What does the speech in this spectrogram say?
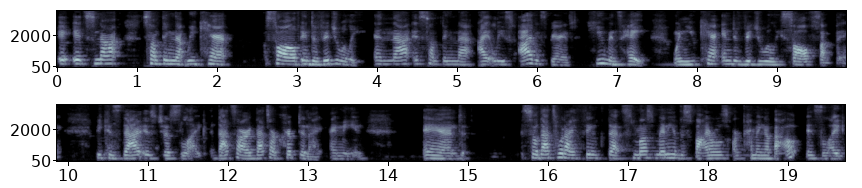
it, it's not something that we can't solve individually. And that is something that I, at least I've experienced. Humans hate when you can't individually solve something because that is just like that's our that's our kryptonite. I mean, and so that's what I think that's most many of the spirals are coming about is like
